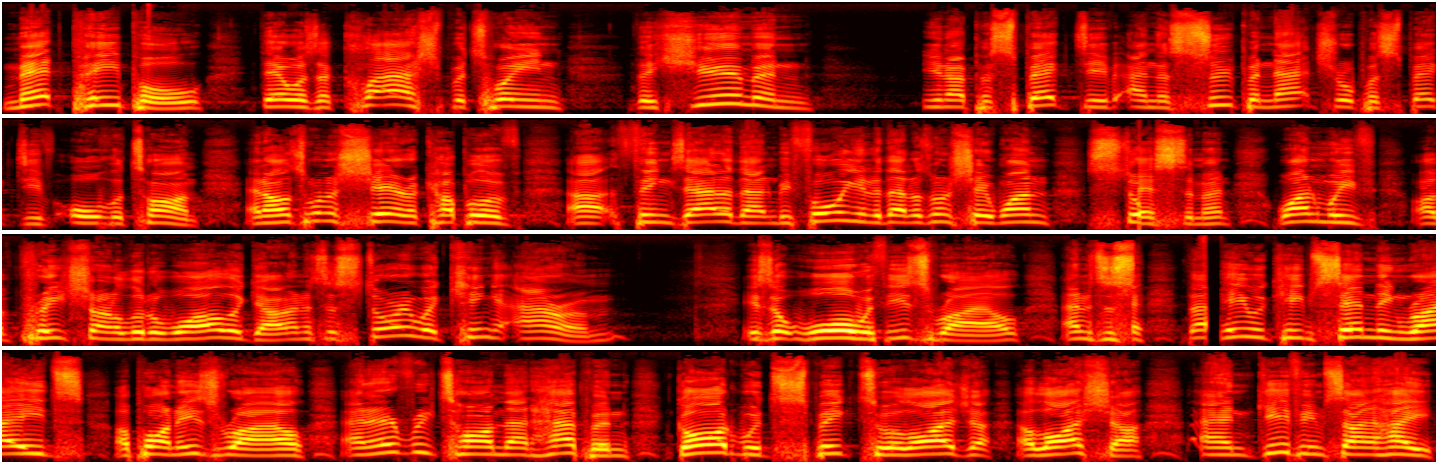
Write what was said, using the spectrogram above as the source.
met people, there was a clash between the human, you know, perspective and the supernatural perspective all the time. And I just want to share a couple of uh, things out of that. And before we get into that, I just want to share one story testament, one we've I've preached on a little while ago, and it's a story where King Aram is at war with Israel, and it's a, that he would keep sending raids upon Israel, and every time that happened, God would speak to Elijah, Elisha, and give him saying, "Hey,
